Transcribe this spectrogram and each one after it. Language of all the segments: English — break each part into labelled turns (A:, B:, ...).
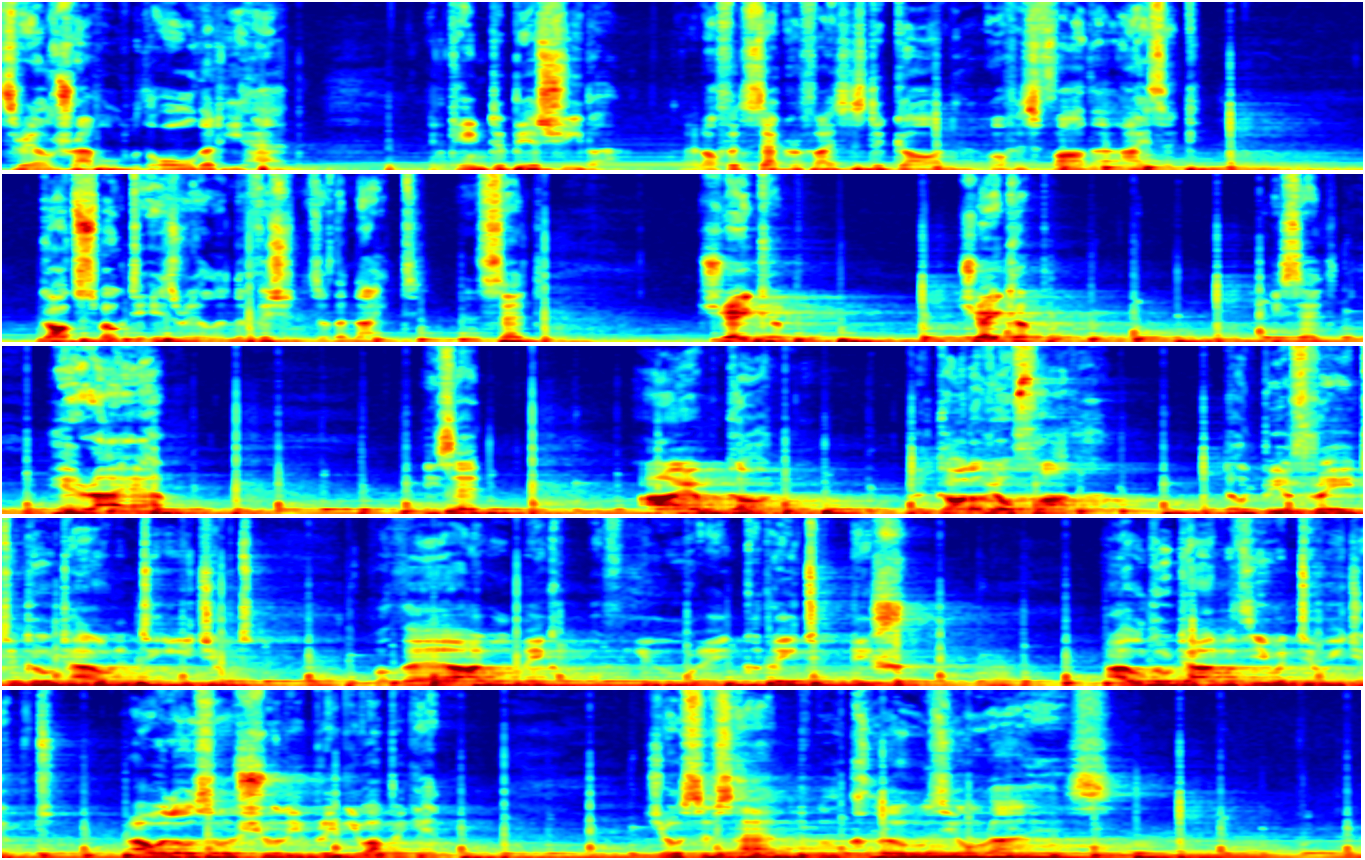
A: Israel travelled with all that he had, and came to Beersheba, and offered sacrifices to God of his father Isaac. God spoke to Israel in the visions of the night, and said, Jacob, Jacob. He said, Here I am. He said, I am God, the God of your father. Don't be afraid to go down into Egypt, for there I will make great nation. I will go down with you into Egypt. I will also surely bring you up again. Joseph's hand will close your eyes.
